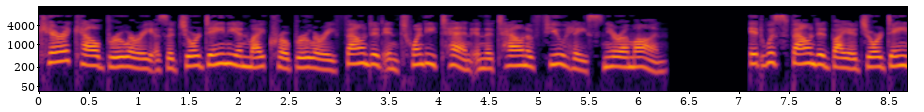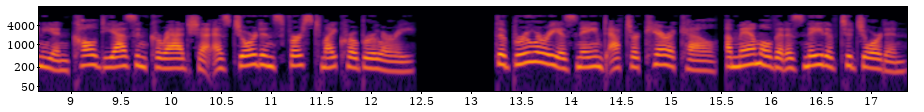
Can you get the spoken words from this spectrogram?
Carakale Brewery is a Jordanian microbrewery founded in 2010 in the town of Fuhais near Amman. It was founded by a Jordanian called Yazan Karadsheh as Jordan's first microbrewery. The brewery is named after caracal, a mammal that is native to Jordan.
